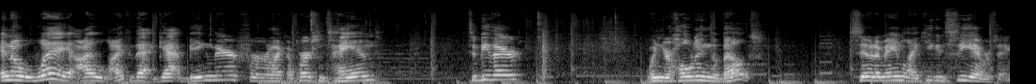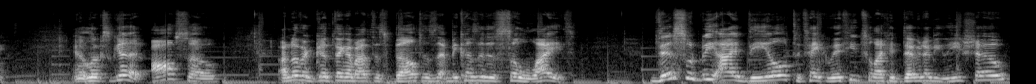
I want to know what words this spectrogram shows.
in a way, I like that gap being there for like a person's hand to be there when you're holding the belt. See what I mean? Like you can see everything and it looks good. Also, another good thing about this belt is that because it is so light, this would be ideal to take with you to like a WWE show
